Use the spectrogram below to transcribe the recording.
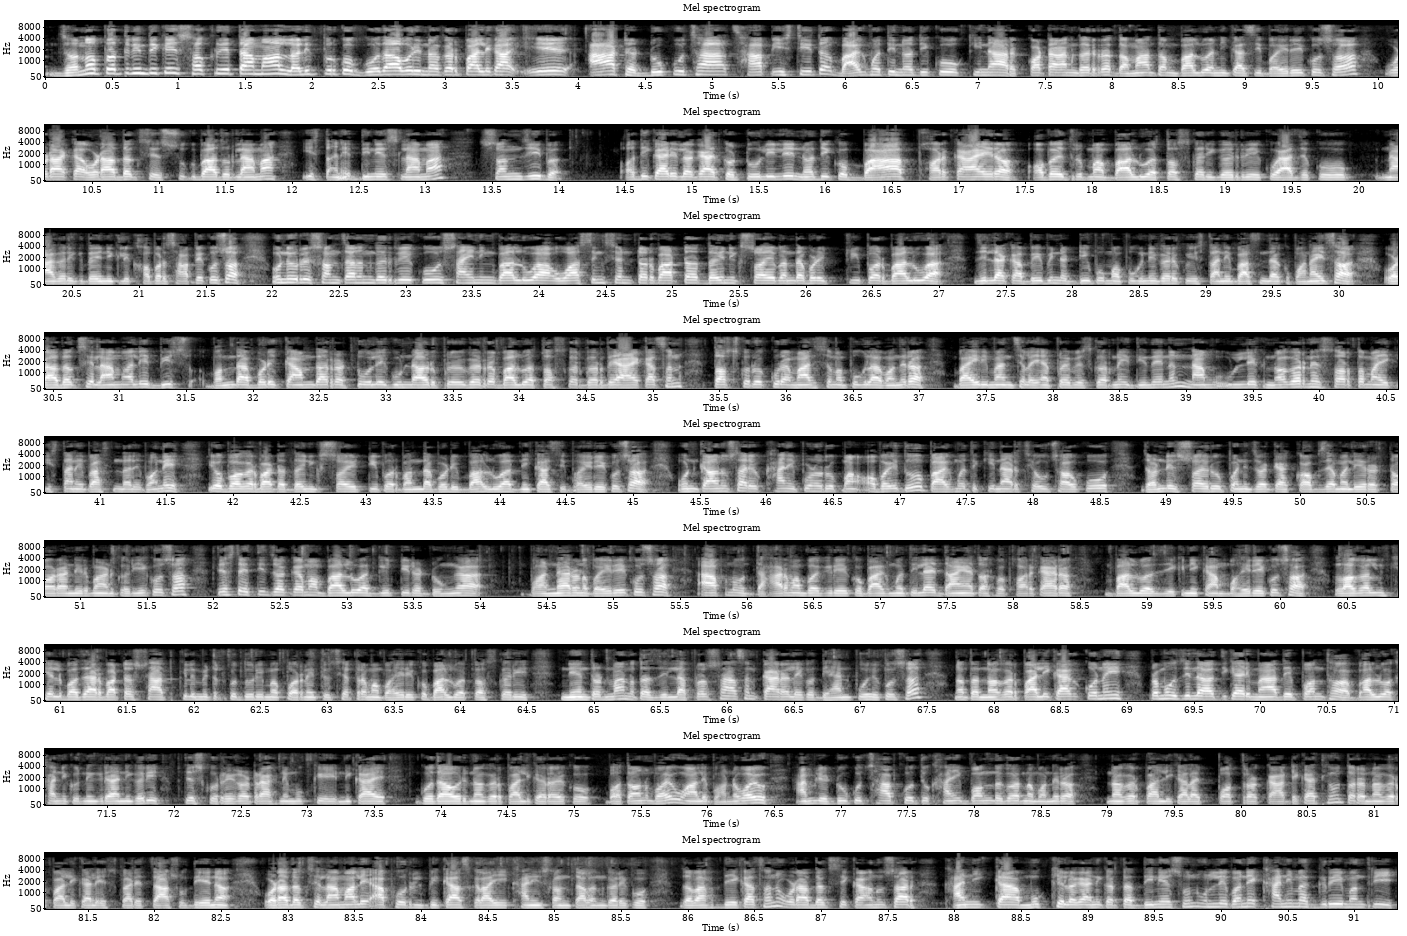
जनप्रतिनिधिकै सक्रियतामा ललितपुरको गोदावरी नगरपालिका ए आठ डुकुछा छाप स्थित बागमती नदीको किनार कटान गरेर धमाधम बालुवा निकासी भइरहेको छ। ओडाका ओडाध्यक्ष सुखबहादुर लामा स्थानीय दिनेश लामा सञ्जीव अधिकारी लगायतको टोलीले नदीको बाह फर्काएर अवैध रूपमा बालुवा तस्करी गरिरहेको आजको नागरिक दैनिकले खबर छापेको छ। उनीहरूले सञ्चालन गरिरहेको साइनिङ बालुवा वासिङ सेन्टरबाट दैनिक सय भन्दा बढी ट्रिपर बालुवा जिल्लाका विभिन्न डिपोमा पुग्ने गरेको स्थानीय बासिन्दाको भनाइ छ। वडाध्यक्ष लामाले बीस भन्दा बढी कामदार र टोले गुण्डाहरू प्रयोग गरेर बालुवा तस्कर गर्दै आएका छन्। तस्करको कुरा माथिसम्म पुग्ला भनेर बाहिरी मान्छेलाई यहाँ प्रवेश गर्नै दिँदैनन्। नाम उल्लेख नगर्ने शर्तमा एक स्थानीय बासिन्दाले भने यो बगरबाट दैनिक सय टिपर भन्दा बढी बालुवा निकास निकासी भइरहेको छ। उनका अनुसार यो खानी पूर्ण रूपमा अवैध हो। बागमती किनार छेउछाउको झण्डै सय रोपनी जग्गा कब्जामा लिएर टरा निर्माण गरिएको छ। त्यस्तै ती जग्गामा बालुवा गिट्टी र ढुङ्गा भण्डारण भइरहेको छ। आफ्नो धारमा बगिरहेको बागमतीलाई दायाँतर्फ फर्काएर बालुवा झिक्ने काम भइरहेको छ। लगन खेल बजारबाट सात किलोमिटरको दूरीमा पर्ने त्यो क्षेत्रमा भइरहेको बालुवा तस्करी नियन्त्रणमा न त जिल्ला प्रशासन कार्यालयको ध्यान पुगेको छ न त नगरपालिकाको नै प्रमुख जिल्ला अधिकारी महादेव पन्थ बालुवा खानीको निगरानी गरी त्यसको रेकर्ड राख्ने मुख्य निकाय गोदावरी नगरपालिका रहेको बताउनुभयो। उहाँले भन्नुभयो हामीले डुकु छापको त्यो खानी बन्द गर्न भनेर नगरपालिकालाई पत्र काटेका थियौं तर नगरपालिकाले यसबारे चासो दिएन। वडाध्यक्ष लामाले आफूहरू विकासका लागि खानी सञ्चालन गरेको जवाफ दिएका छन्। वडाध्यक्षका अनुसार खानीका मुख्य लगानीकर्ता दिनेश हुन्। उनले भने खानीमा गृहमन्त्री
